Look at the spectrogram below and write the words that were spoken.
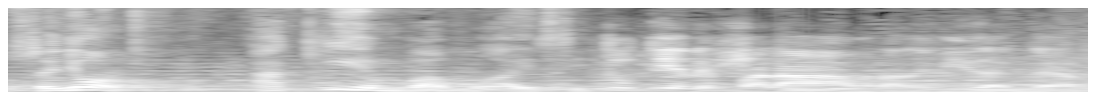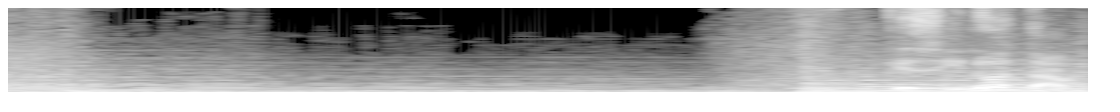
Señor, ¿a quién vamos a ir si tú tienes palabra de vida eterna? que si no estamos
